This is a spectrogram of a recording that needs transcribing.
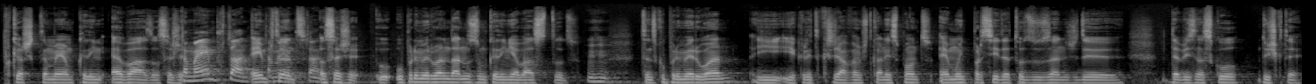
porque acho que também é um bocadinho a base, ou seja, Também é importante. é também importante. Ou seja, o, o primeiro ano dá-nos um bocadinho a base de tudo. Uhum. Tanto que o primeiro ano, e, e acredito que já vamos tocar nesse ponto, é muito parecido a todos os anos de, da Business School do ISCTE.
